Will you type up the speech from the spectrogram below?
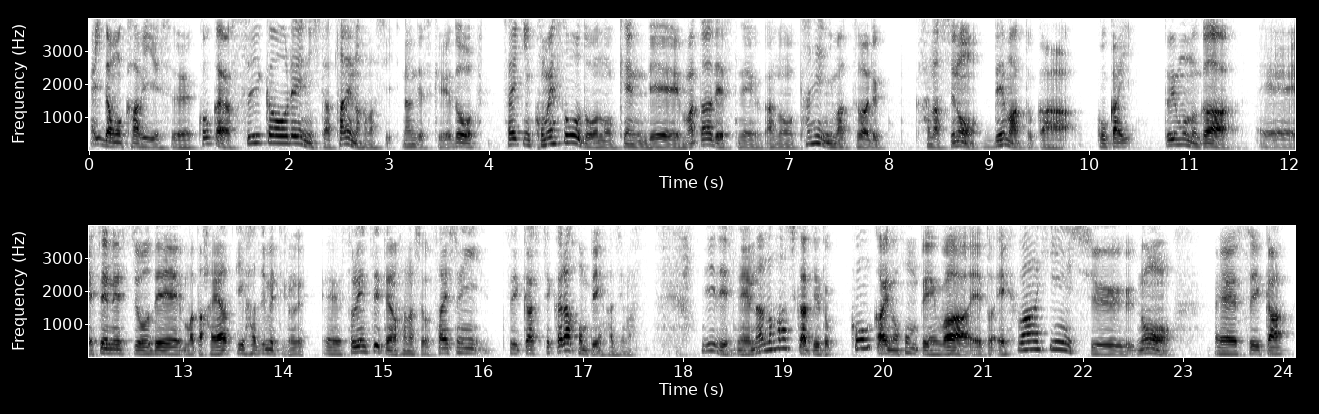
はい、どうも、カビです。今回はスイカを例にした種の話なんですけれど、最近米騒動の件で、またですね、あの、種にまつわる話のデマとか誤解というものが、えー、SNS 上でまた流行り始めているので、えー、それについての話を最初に追加してから本編始めます。でですね、何の話かっていうと、今回の本編は、えっ、ー、と、F1 品種の、えー、スイカ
